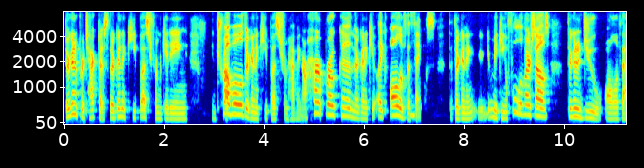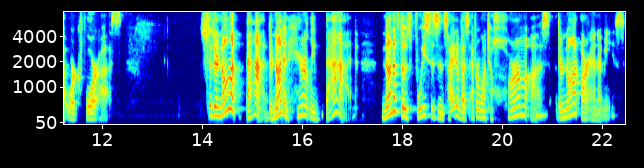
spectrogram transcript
They're going to protect us. They're going to keep us from getting in trouble. They're going to keep us from having our heart broken. They're going to keep like all of the mm. things that they're going to making a fool of ourselves. They're going to do all of that work for us. So they're not bad. They're not inherently bad. None of those voices mm. inside of us ever want to harm mm. us. They're not our enemies.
